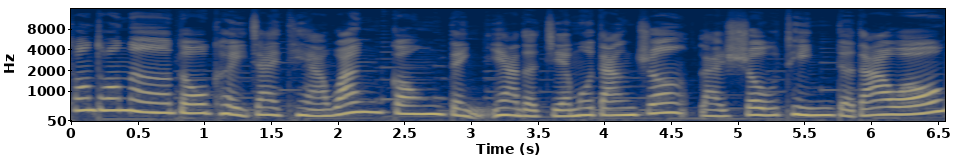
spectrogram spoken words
通通呢，都可以在台湾公等亚的节目当中来收听得到哦。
